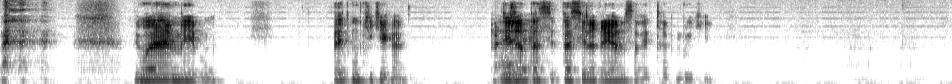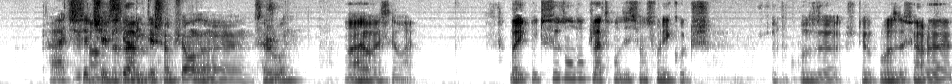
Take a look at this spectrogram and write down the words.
bon. Ouais, mais bon. Ça va être compliqué quand même. Déjà, passer, passer le Real, ça va être très compliqué. Ah, tu sais, Chelsea en. Ligue des Champions, euh, ça joue. Hein. Ouais, ouais, c'est vrai. Bah écoute, faisons donc la transition sur les coachs. Je te propose, euh, je te propose de faire le,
